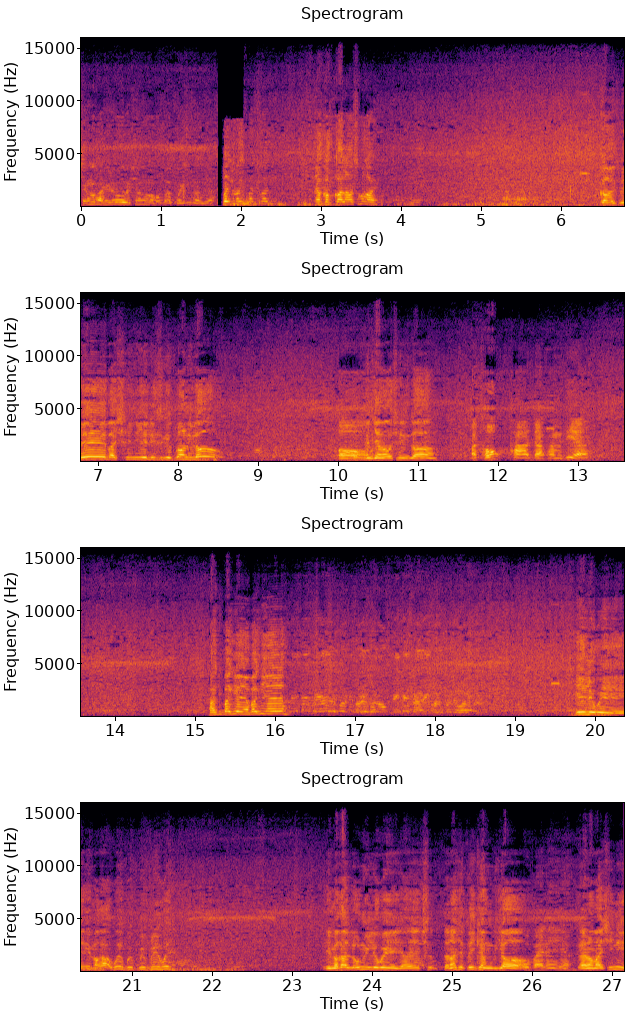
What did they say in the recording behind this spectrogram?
行了吧，哟，行了吧，后边关机了，关机关机关机关机，要搞搞老冲了。搞对把钱你利息给光你喽， 哦人，家我钱个， အထုံးဖာဒါဖာမသိရ 把几把几人把几人。 အေးလေဝေးမကဝေးဝေးဝေးဝေးဝေးဒီမကလုံးနေလေဝေးရရတနာချသိခံမှုပြောဟိုဘယ်လဲရလာတော့မရှိနေ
